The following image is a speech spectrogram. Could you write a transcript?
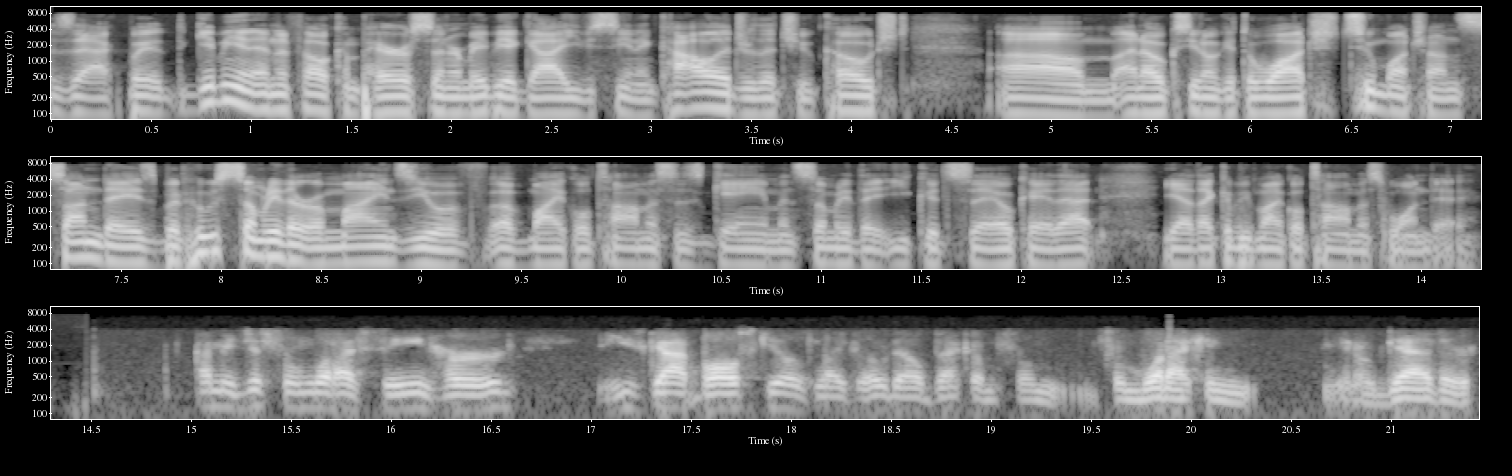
Zach, but give me an NFL comparison or maybe a guy you've seen in college or that you coached. Um, I know because you don't get to watch too much on Sundays, but who's somebody that reminds you of, of Michael Thomas's game and somebody that you could say, okay, that yeah, that could be Michael Thomas one day. I mean, just from what I've seen, heard, he's got ball skills like Odell Beckham. From from what I can, you know, gather.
